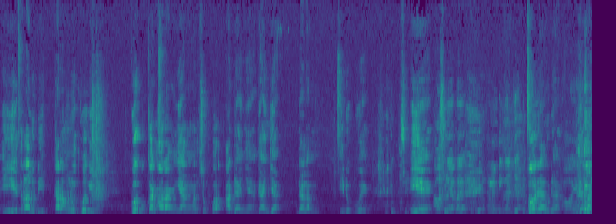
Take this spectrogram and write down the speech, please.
iya terlalu deep. Karena menurut gue gini, gue bukan orang yang mensupport adanya ganja dalam hidup gue. iya. awas lu ya bay. Ngelinting ganja. Gue udah udah. Oh, iya. udah kan,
